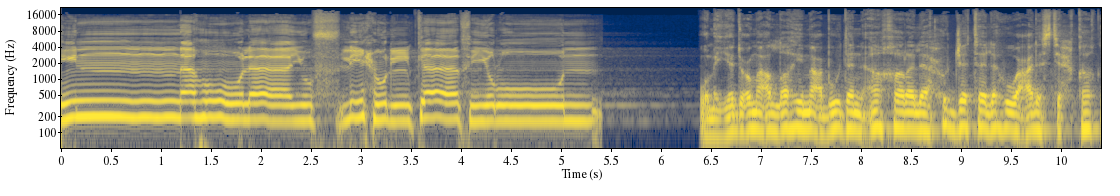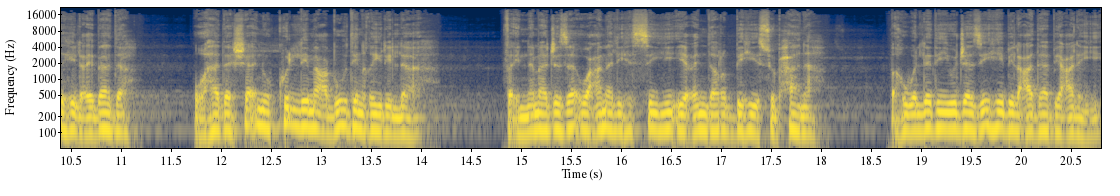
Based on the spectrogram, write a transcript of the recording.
انه لا يفلح الكافرون ومن يدع مع الله معبودا اخر لا حجه له على استحقاقه العباده وهذا شان كل معبود غير الله فإنما جزاء عمله السيء عند ربه سبحانه فهو الذي يجازيه بالعذاب عليه.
